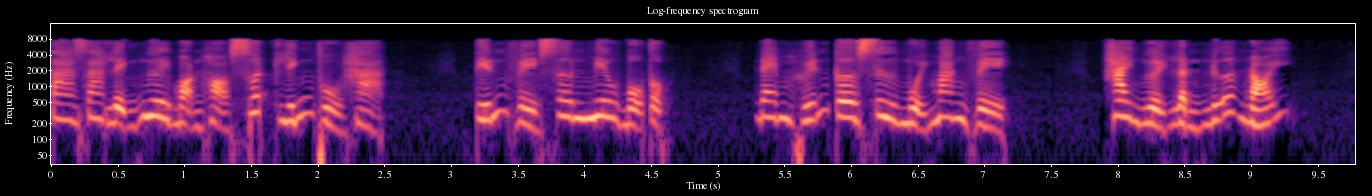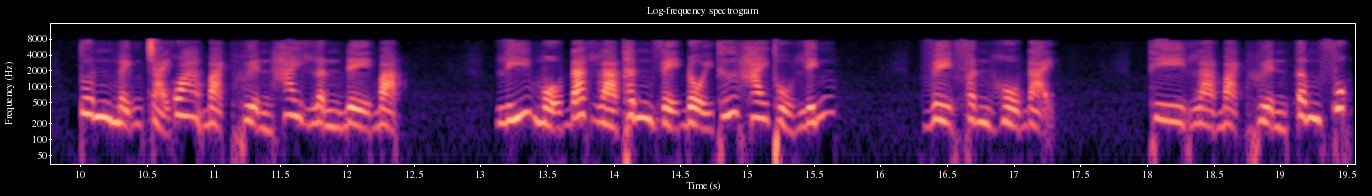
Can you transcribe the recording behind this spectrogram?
Ta ra lệnh ngươi bọn họ xuất lính thủ hạ. Tiến về sơn miêu bộ tộc. Đem huyến cơ sư muội mang về. Hai người lần nữa nói. Tuân mệnh trải qua bạch huyền hai lần đề bạc. Lý mộ đát là thân vệ đội thứ hai thủ lĩnh. Về phần hồ đại. Thì là bạch huyền tâm phúc.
